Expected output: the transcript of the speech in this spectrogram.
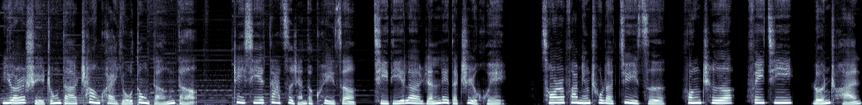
鱼儿水中的畅快游动等等，这些大自然的馈赠。启迪了人类的智慧，从而发明出了锯子、风车、飞机、轮船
